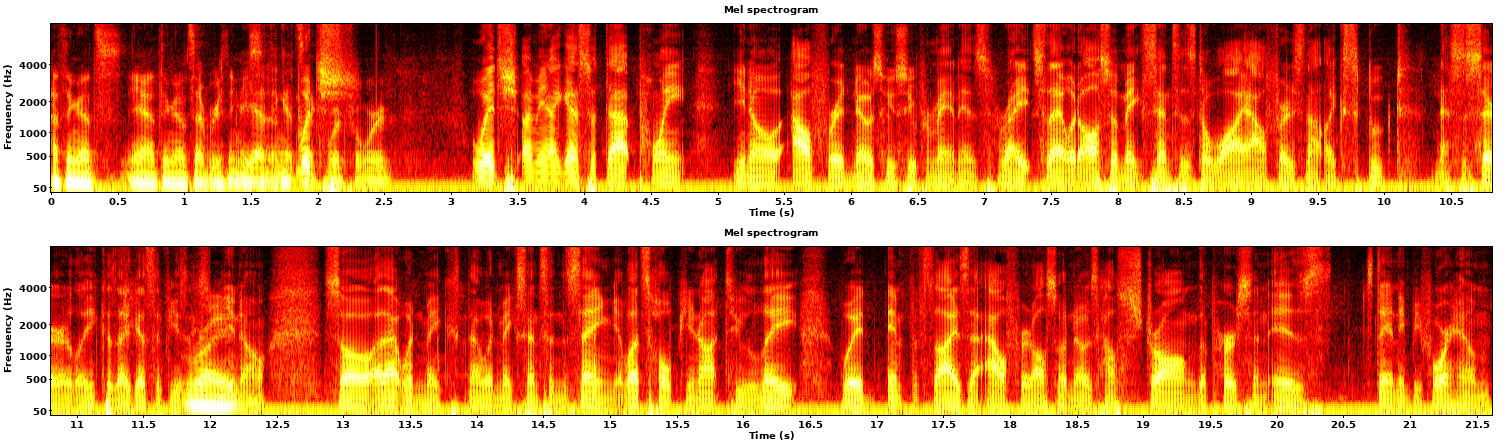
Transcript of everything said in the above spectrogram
I think that's yeah. I think that's everything he yeah, I said. think it's Which- like word for word. Which I mean, I guess at that point, you know, Alfred knows who Superman is, right? So that would also make sense as to why Alfred is not like spooked necessarily. Because I guess if he's, ex- you know, so uh, that would make that would make sense. And saying let's hope you're not too late would emphasize that Alfred also knows how strong the person is standing before him.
